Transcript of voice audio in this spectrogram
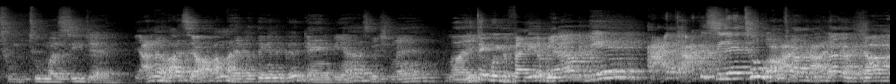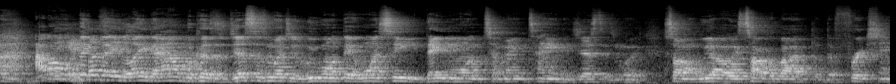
too too much CJ. I know. I say I'm not even thinking a good game to be honest with you, man. Like You think we can beat them down again? I, I can see that too. I'm trying to be nice. I don't think they lay down because just as much as we want that one seed, they want to maintain it just as much. So we always talk about the, the friction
